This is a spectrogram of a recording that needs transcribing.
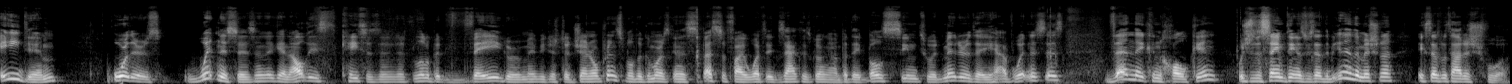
edim, or there's witnesses, and again, all these cases are a little bit vague or maybe just a general principle. The Gemara is going to specify what exactly is going on, but they both seem to admit or they have witnesses. Then they can cholkin, which is the same thing as we said at the beginning of the Mishnah, except without a shvua.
